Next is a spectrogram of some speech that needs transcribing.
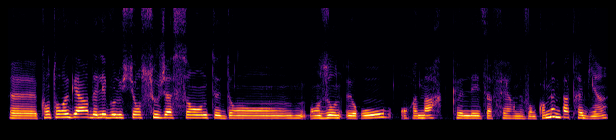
quand on regarde l'évolution sous-jacente en zone euro, on remarque que les affaires ne vont quand même pas très bien.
